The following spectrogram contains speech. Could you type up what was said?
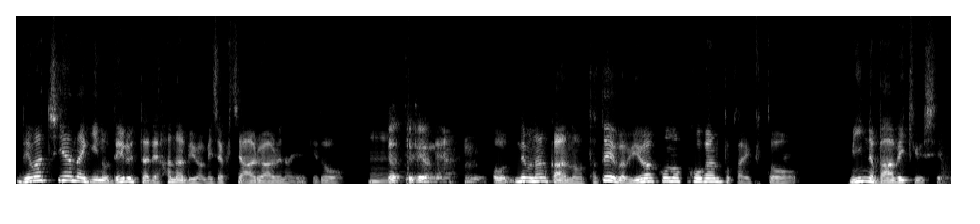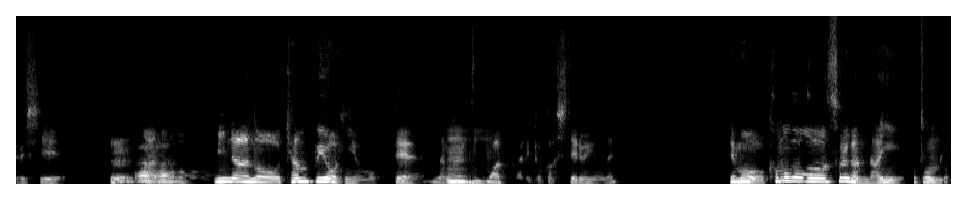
出町柳のデルタで花火はめちゃくちゃあるあるなんやけど、うんやってるよね。うん。そうでもなんかあの例えば琵琶湖の湖岸とか行くとみんなバーベキューしてるし、うんうんあのみんなあのキャンプ用品を持ってなんかうんうん使ったりとかしてるんよね。でも鴨川はそれがないんよほとんど。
